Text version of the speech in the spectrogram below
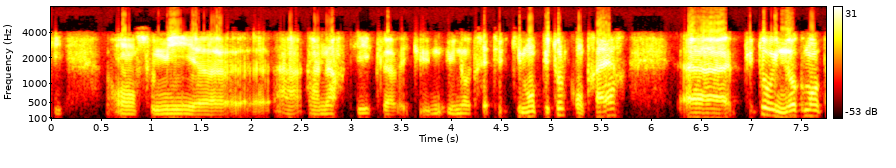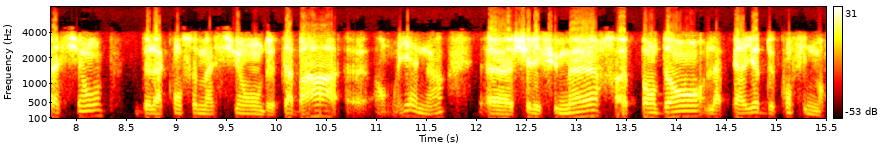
qui ont soumis euh, un, article avec une, autre étude qui montre plutôt le contraire, plutôt une augmentation de la consommation de tabac en moyenne hein, chez les fumeurs pendant la période de confinement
